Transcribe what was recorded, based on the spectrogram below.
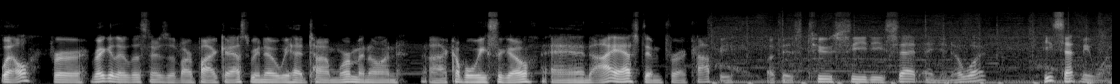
Well, for regular listeners of our podcast, we know we had Tom Werman on uh, a couple weeks ago, and I asked him for a copy of his two CD set, and you know what? He sent me one.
